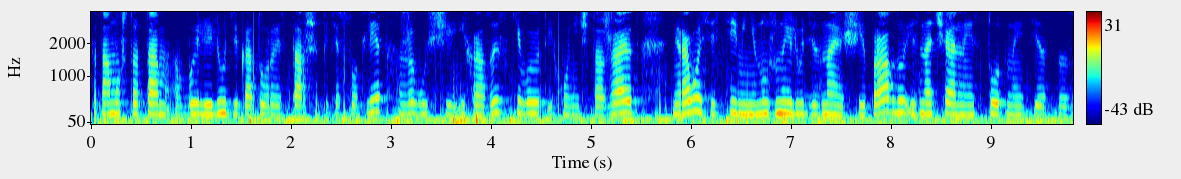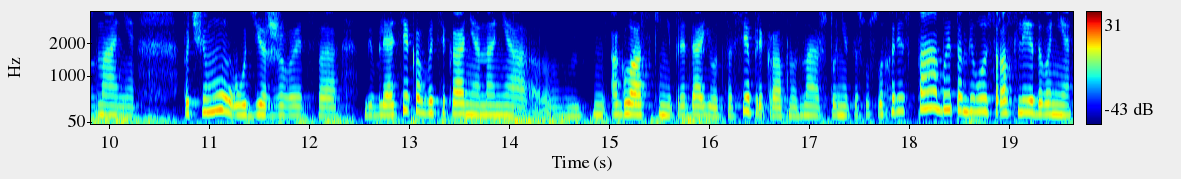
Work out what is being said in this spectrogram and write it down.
потому что там были люди, которые старше 500 лет, живущие, их разыскивают, их уничтожают. Мировой системе не нужны люди, знающие правду, изначально истотные те знания, Почему удерживается библиотека в Ватикане, она не огласки не придается. Все прекрасно знают, что нет Иисуса Христа, об этом велось расследование.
